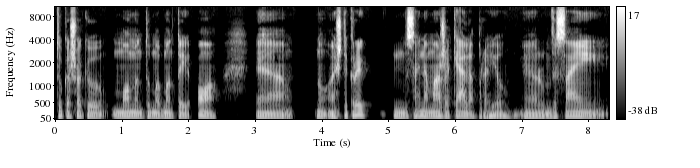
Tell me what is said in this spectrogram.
tu kažkokiu momentu matai, o, e, nu, aš tikrai visai nemažą kelią praėjau ir visai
